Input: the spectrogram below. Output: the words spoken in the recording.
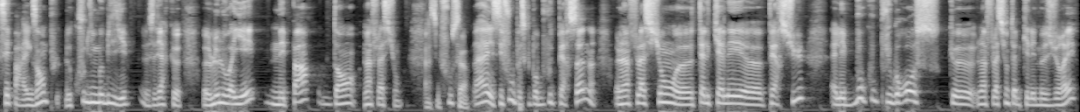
C'est par exemple le coût de l'immobilier, c'est-à-dire que le loyer n'est pas dans l'inflation. Ah, c'est fou ça. Ah, c'est fou parce que pour beaucoup de personnes, l'inflation telle qu'elle est perçue elle est beaucoup plus grosse que l'inflation telle qu'elle est mesurée,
